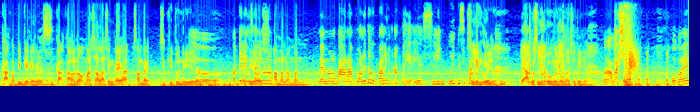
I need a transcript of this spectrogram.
gak kepikir kayak Terus? gak gak ono masalah sing kayak sampai segitu nih iya ya. tapi lah misalnya memang, aman-aman memang parah pol itu paling apa ya ya selingkuh itu sih parah selingkuh ya. Lek aku selingkuh ngono maksudnya ya. Mawas ya. Pokoknya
